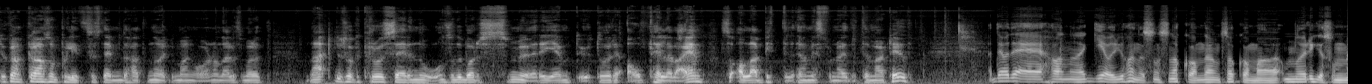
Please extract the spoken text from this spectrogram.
Du kan ikke ha en sånn politisk system du har hatt i Norge i mange år nå. Det er liksom bare et, nei, Du skal ikke provosere noen, så du bare smører jevnt utover alt hele veien, så alle er bitte litt misfornøyde til enhver tid. Det var det han, Georg Johannessen snakka om da han snakka om, om Norge som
